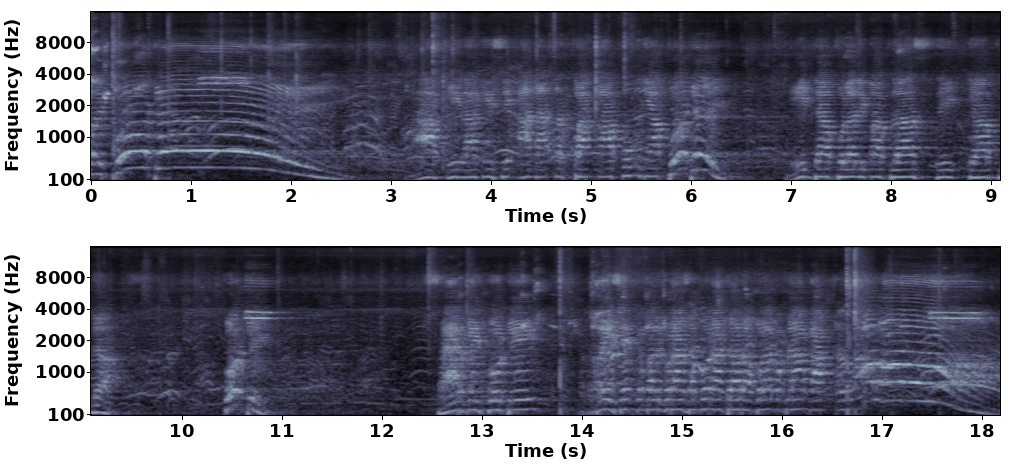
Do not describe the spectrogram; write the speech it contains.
balik Budi Lagi-lagi si anak terbang kampungnya Budi Tidak bola 15 13 Budi. Servis Budi. Reset kembali kurang sempurna dorong bola ke belakang. Lawan.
